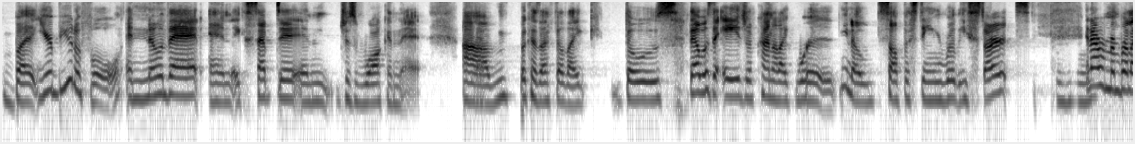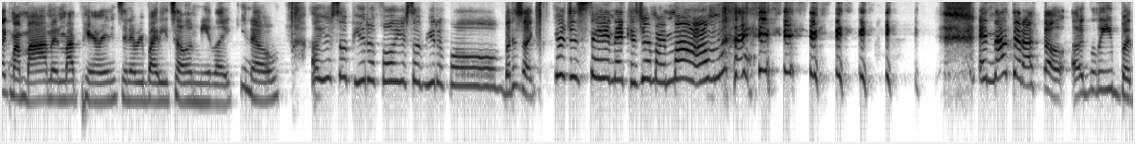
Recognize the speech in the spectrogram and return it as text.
but you're beautiful and know that and accept it and just walk in that. Um because i feel like those that was the age of kind of like where you know self-esteem really starts. Mhm. and i remember like my mom and my parents and everybody telling me like you know oh you're so beautiful you're so beautiful. But it's like you're just saying that because you're my mom. and not that i felt ugly but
